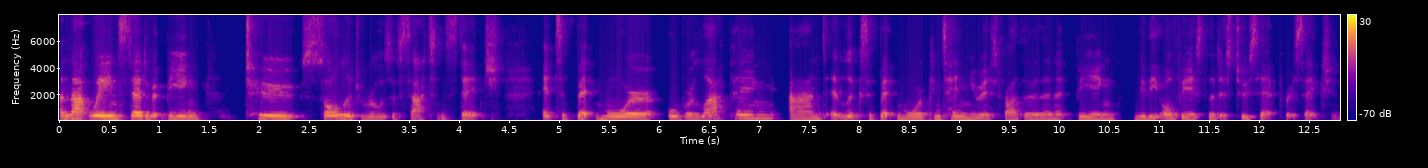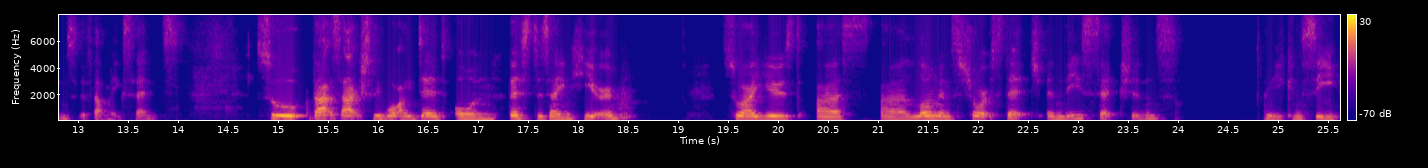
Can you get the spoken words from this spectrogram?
And that way, instead of it being two solid rows of satin stitch, it's a bit more overlapping and it looks a bit more continuous rather than it being really obvious that it's two separate sections, if that makes sense. So that's actually what I did on this design here. So I used a, a long and short stitch in these sections. You can see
